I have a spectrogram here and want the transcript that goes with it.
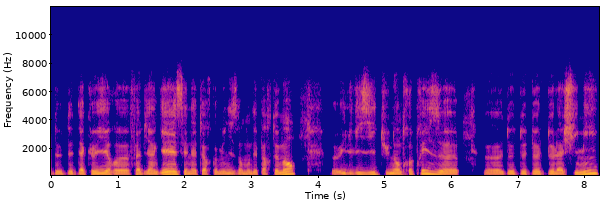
d'accueillir Fabien Gay, sénateur communiste dans mon département. Il visite une entreprise de, de, de la chimie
